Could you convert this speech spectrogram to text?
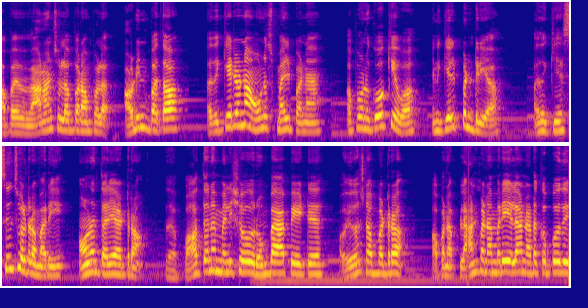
அப்போ இவன் வேணான்னு சொல்ல போகிறான் போல. அப்படின்னு பார்த்தா அதை கேட்டோன்னா அவனும் ஸ்மைல் பண்ண அப்போ உனக்கு ஓகேவா எனக்கு ஹெல்ப் பண்ணுறியா அதுக்கு எஸ்ன்னு சொல்கிற மாதிரி அவனும் தலையாட்டுறான். அதை பார்த்தோன்னே மெலிஷாவும் ரொம்ப ஹாப்பி ஆயிட்டு அவள் யோசனை பண்ணுறான் அப்போ நான் பிளான் பண்ண மாதிரி எல்லாம் நடக்க போகுது.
